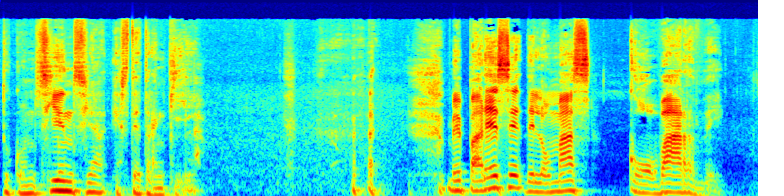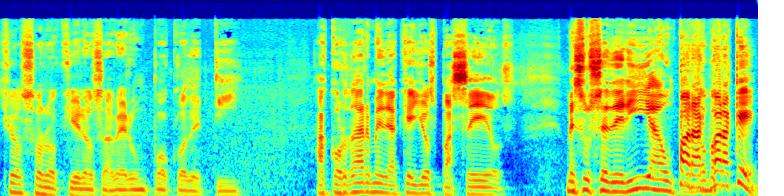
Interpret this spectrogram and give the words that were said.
tu conciencia esté tranquila. Me parece de lo más cobarde. Yo solo quiero saber un poco de ti, acordarme de aquellos paseos. Me sucedería un... ¿Para, ¿Para qué?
